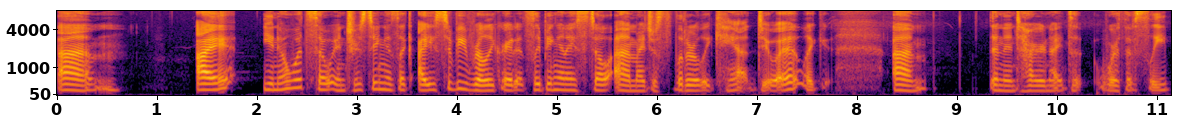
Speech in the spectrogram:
um I you know what's so interesting is like I used to be really great at sleeping and I still am. I just literally can't do it. Like um an entire night's worth of sleep,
